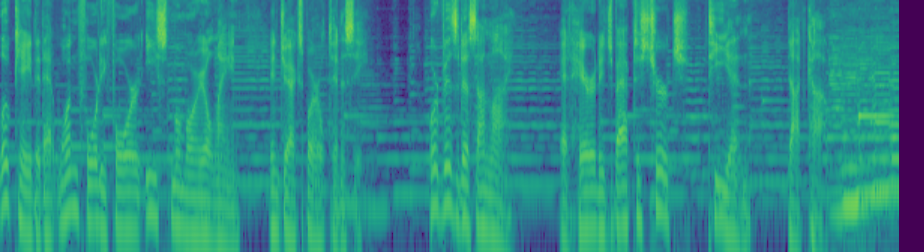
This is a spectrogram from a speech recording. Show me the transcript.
located at 144 East Memorial Lane in Jacksboro, Tennessee. Or visit us online at heritagebaptistchurchtn.com.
